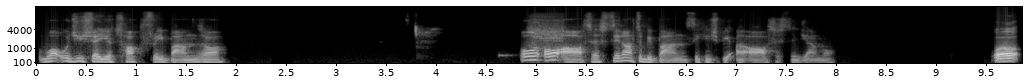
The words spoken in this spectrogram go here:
what would you say your top three bands are or, or artists they don't have to be bands they can just be uh, artists in general Well,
